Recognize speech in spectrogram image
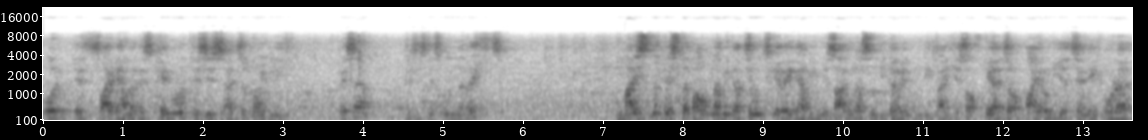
Und das zweite haben wir das Kenwood, das ist also deutlich besser. Das ist das unten rechts. Die meisten fest verbauten Navigationsgeräte, habe ich mir sagen lassen, die verwenden die gleiche Software, also ob Pioneer, Zenit oder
